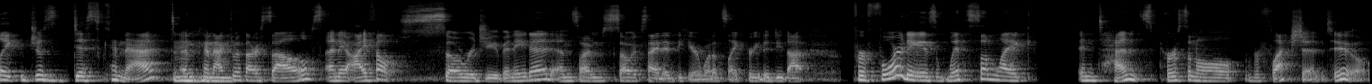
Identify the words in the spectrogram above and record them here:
like just disconnect mm-hmm. and connect with ourselves and i felt so rejuvenated and so i'm so excited to hear what it's like for you to do that for four days with some like intense personal reflection too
